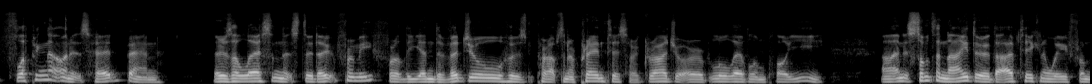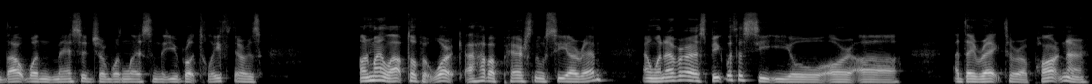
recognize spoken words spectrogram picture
flipping that on its head, Ben, there's a lesson that stood out for me for the individual who's perhaps an apprentice or graduate or low level employee. Uh, and it's something I do that I've taken away from that one message or one lesson that you brought to life there is on my laptop at work, I have a personal CRM. And whenever I speak with a CEO or a, a director or a partner,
